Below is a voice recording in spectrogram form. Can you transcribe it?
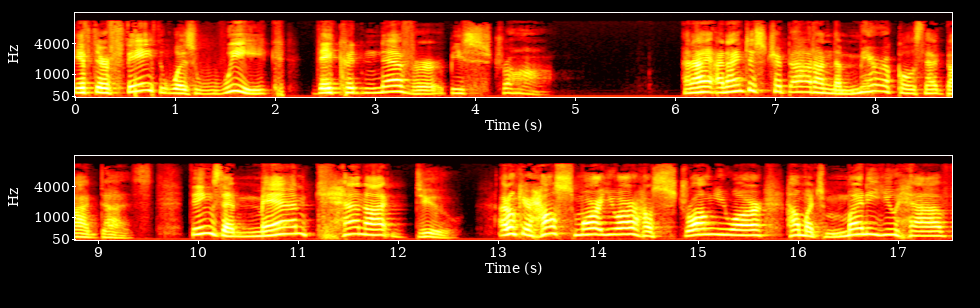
If their faith was weak, they could never be strong. And I, and I just trip out on the miracles that God does things that man cannot do. I don't care how smart you are, how strong you are, how much money you have.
